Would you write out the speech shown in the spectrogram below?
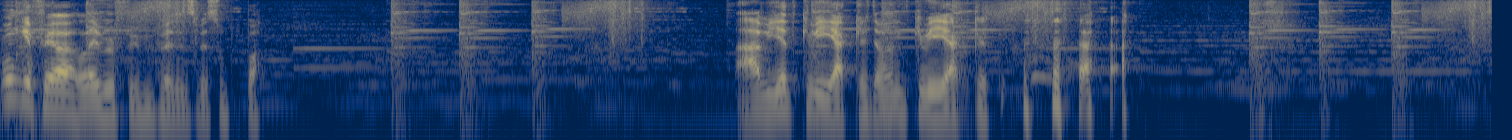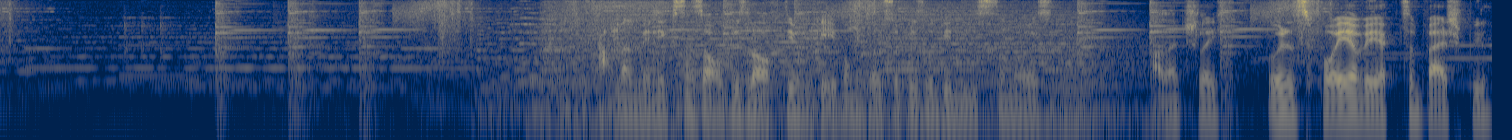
ungefähr Level 5, das wäre super. Ah, wird gewerkelt und gewerkelt. Man wenigstens auch ein bisschen auch die Umgebung da so ein bisschen genießen und alles. Auch nicht schlecht. Oder das Feuerwerk zum Beispiel.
